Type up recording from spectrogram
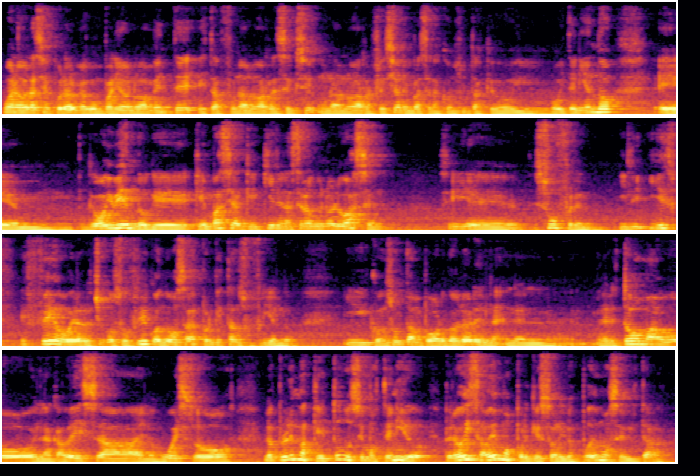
Bueno, gracias por haberme acompañado nuevamente. Esta fue una nueva, una nueva reflexión en base a las consultas que voy, voy teniendo. Eh, porque voy viendo que, en base a que quieren hacer algo y no lo hacen, ¿sí? Eh, sufren. Y, es, feo ver a los chicos sufrir cuando vos sabes por qué están sufriendo. Y consultan por dolor en, el, en el estómago, en la cabeza, en los huesos. Los problemas que todos hemos tenido, pero hoy sabemos por qué son y los podemos evitar.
